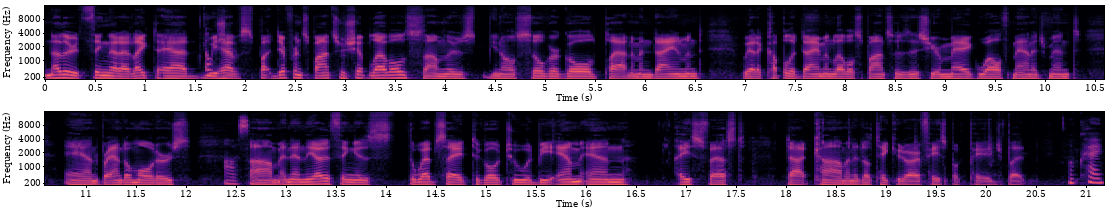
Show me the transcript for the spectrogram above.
another thing that I'd like to add, Oh, we sure. have sp- different sponsorship levels. Um, there's you know silver, gold, platinum, and diamond. We had a couple of diamond level sponsors this year: Mag Wealth Management and Brando Motors. Awesome. Um, and then the other thing is the website to go to would be mnicefest.com, and it'll take you to our Facebook page. But Okay.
